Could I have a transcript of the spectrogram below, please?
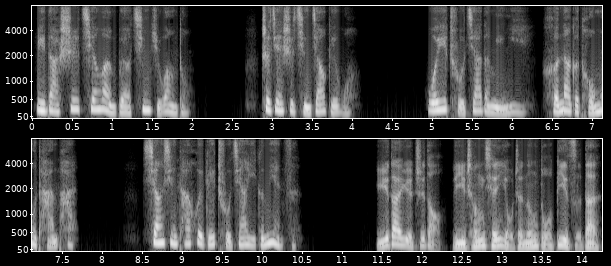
李大师千万不要轻举妄动。这件事情交给我，我以楚家的名义和那个头目谈判，相信他会给楚家一个面子。于黛月知道李承前有着能躲避子弹，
